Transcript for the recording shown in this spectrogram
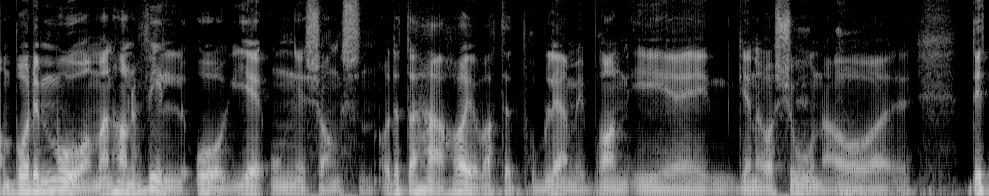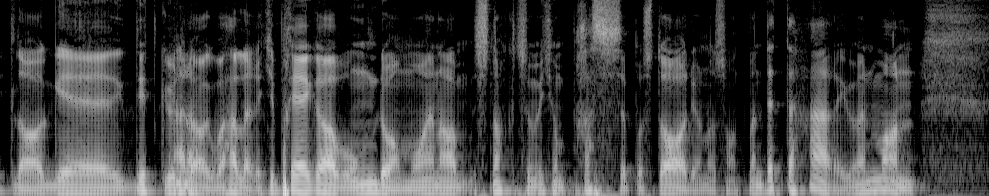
Han både må, men han vil òg gi unge sjansen. Og dette her har jo vært et problem i Brann i, i generasjoner. og eh, Ditt lag, ditt gullag var heller ikke prega av ungdom, og en har snakket så mye om presset på stadion og sånt. Men dette her er jo en mann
